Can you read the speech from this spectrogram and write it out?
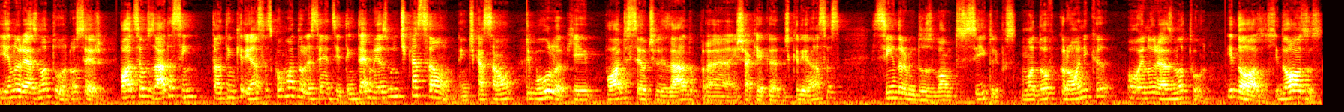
e enurese noturna, ou seja, pode ser usada sim, tanto em crianças como adolescentes, e tem até mesmo indicação, indicação de bula, que pode ser utilizado para enxaqueca de crianças, síndrome dos vômitos cíclicos, uma dor crônica ou enurese noturna. Idosos. Idosos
